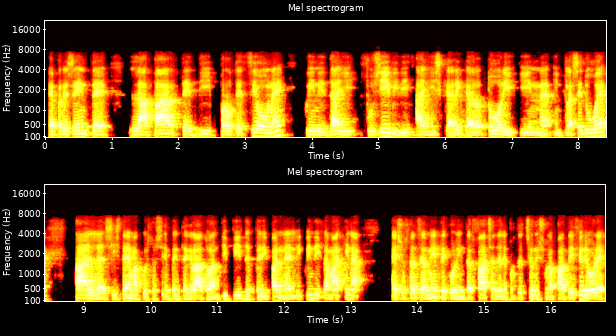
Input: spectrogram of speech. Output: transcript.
è presente la parte di protezione, quindi dagli fusibili agli scaricatori in, in classe 2 al sistema, questo sempre integrato anti-PID per i pannelli, quindi la macchina è sostanzialmente con l'interfaccia delle protezioni sulla parte inferiore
